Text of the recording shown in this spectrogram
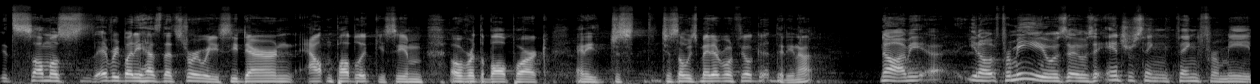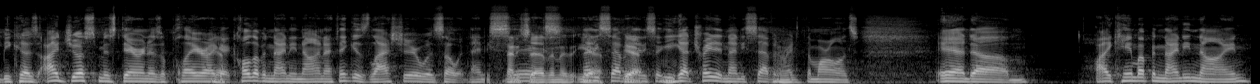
it's almost everybody has that story where you see Darren out in public, you see him over at the ballpark, and he just just always made everyone feel good. Did he not? No, I mean, uh, you know, for me, it was it was an interesting thing for me because I just missed Darren as a player. I Yeah. got called up in '99. I think his last year was oh, what, 96? 97, uh, yeah, 97, yeah. 96. He got traded in '97, right, to the Marlins. And um, I came up in '99.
